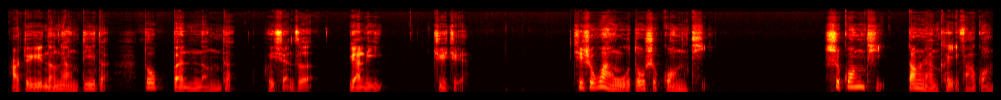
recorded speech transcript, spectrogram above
而对于能量低的，都本能的会选择远离、拒绝。其实万物都是光体，是光体当然可以发光。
